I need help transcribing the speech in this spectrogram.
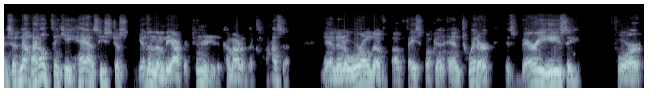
I said, no, I don't think he has. He's just given them the opportunity to come out of the closet. And in a world of, of Facebook and, and Twitter, it's very easy for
